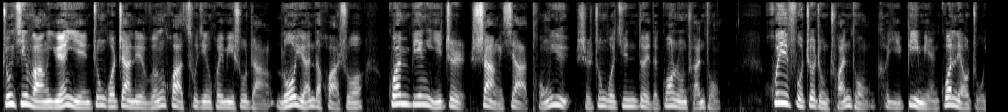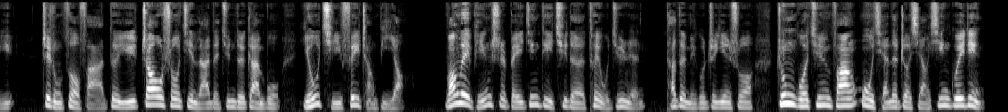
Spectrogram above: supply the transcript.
中新网援引中国战略文化促进会秘书长罗源的话说。官兵一致，上下同欲，是中国军队的光荣传统。恢复这种传统，可以避免官僚主义。这种做法对于招收进来的军队干部尤其非常必要。王卫平是北京地区的退伍军人，他对美国之音说：“中国军方目前的这项新规定，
